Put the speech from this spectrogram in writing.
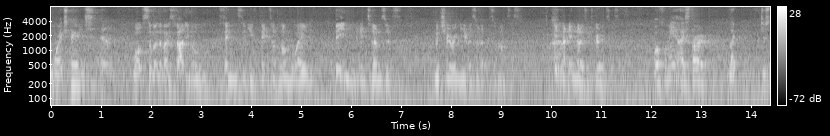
more experience, and What have some of the most valuable things that you've picked up along the way been in terms of maturing you as, a, as an artist in, that, in those experiences? Well, for me, I started like just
